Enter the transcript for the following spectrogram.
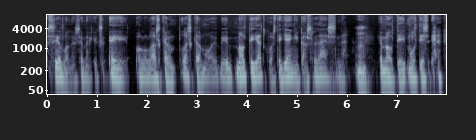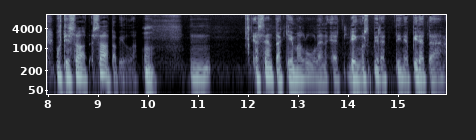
silloin esimerkiksi ei ollut laskel, laskelmoivia. Me oltiin jatkuvasti jengin kanssa läsnä mm. Ja me oltiin, me oltiin, me oltiin saat, saatavilla. Mm. Mm, ja sen takia mä luulen, että Dingos pidettiin ja pidetään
